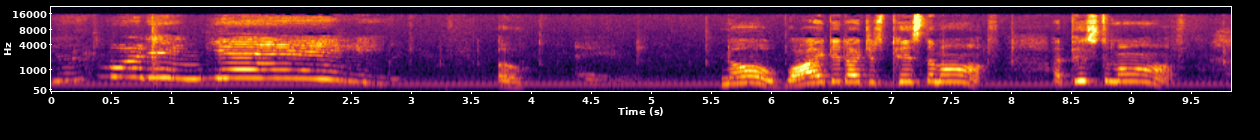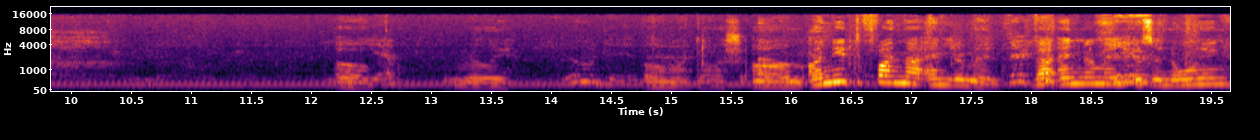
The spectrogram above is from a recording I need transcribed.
Good morning, yay! oh. No, why did I just piss them off? I pissed them off. Oh, Yep, really? you did. Oh my gosh. Um, I need to find that Enderman. That Enderman is annoying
